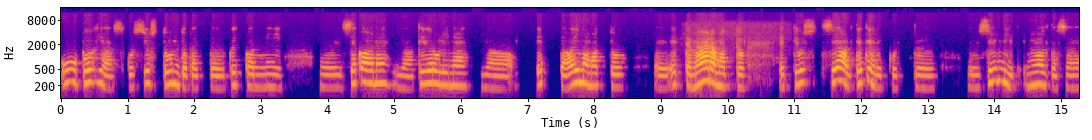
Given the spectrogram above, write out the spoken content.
U põhjas, kus just tundub, et kõik on nii segane ja keeruline ja etteaimamatu, ettemääramatu, et just seal tegelikult äh, sünnib nii-öelda see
